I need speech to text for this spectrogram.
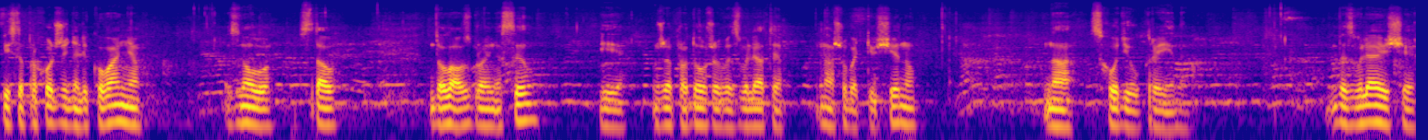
після проходження лікування знову став до лав сил і вже продовжив визволяти нашу батьківщину на сході України. Визволяючи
